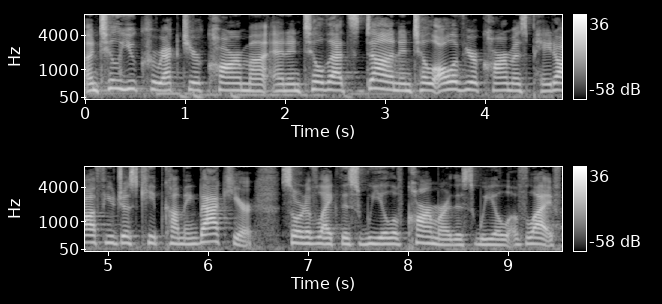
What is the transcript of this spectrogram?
until you correct your karma, and until that's done, until all of your karma is paid off, you just keep coming back here. Sort of like this wheel of karma, this wheel of life.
